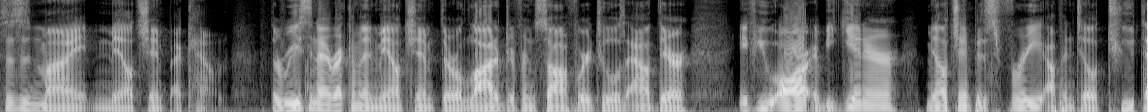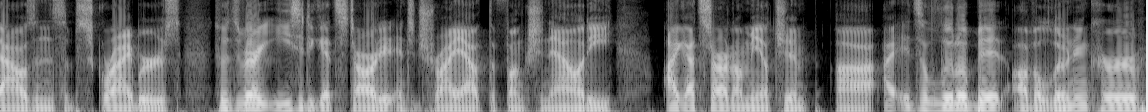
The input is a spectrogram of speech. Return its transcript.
So this is my Mailchimp account. The reason I recommend MailChimp, there are a lot of different software tools out there. If you are a beginner, MailChimp is free up until 2,000 subscribers. So it's very easy to get started and to try out the functionality. I got started on MailChimp. Uh, it's a little bit of a learning curve,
